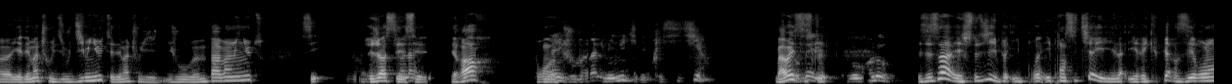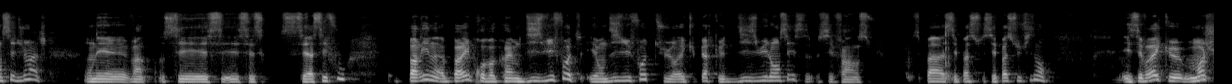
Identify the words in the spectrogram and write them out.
Euh, il y a des matchs où il joue 10 minutes, il y a des matchs où il joue même pas 20 minutes. C'est, déjà, c'est, rare. Pour il joue 20 minutes, il est pris 6 tirs. Bah ouais, c'est ce que... C'est ça, et je te dis, il, il, prend 6 tirs, il, il, récupère 0 lancé du match. On est, enfin, c'est, c'est, assez fou. Paris, Paris provoque quand même 18 fautes, et en 18 fautes, tu récupères que 18 lancés. C'est, enfin, c'est pas, c'est pas, c'est pas suffisant. Et c'est vrai que moi, je,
